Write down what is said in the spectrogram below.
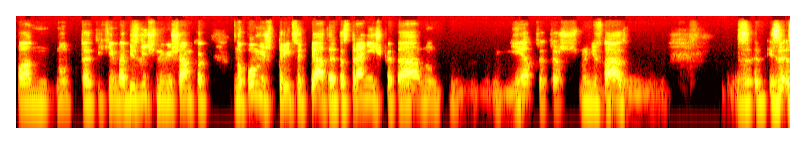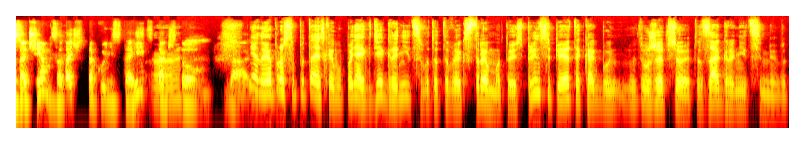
по ну, таким обезличенным вещам, как, ну, помнишь, 35-я, это страничка, да, ну, нет, это ж, ну, не знаю, зачем? Задача такой не стоит, а так что, да. Не, ну я просто пытаюсь как бы понять, где границы вот этого экстрема. То есть, в принципе, это как бы, ну, это уже все, это за границами вот,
